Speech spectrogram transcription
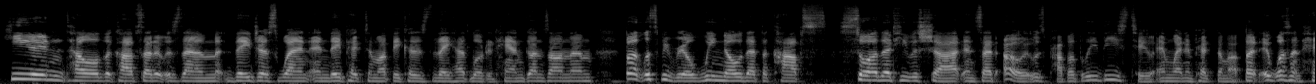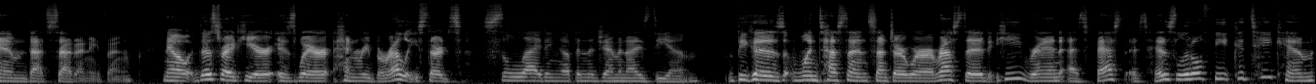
He didn't tell the cops that it was them. They just went and they picked him up because they had loaded handguns on them. But let's be real, we know that the cops saw that he was shot and said, oh, it was probably these two, and went and picked them up. But it wasn't him that said anything. Now, this right here is where Henry Borelli starts sliding up in the Gemini's DM because when Testa and Senter were arrested, he ran as fast as his little feet could take him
